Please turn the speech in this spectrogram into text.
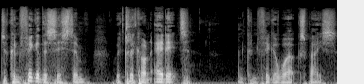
To configure the system, we click on Edit and Configure Workspace.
